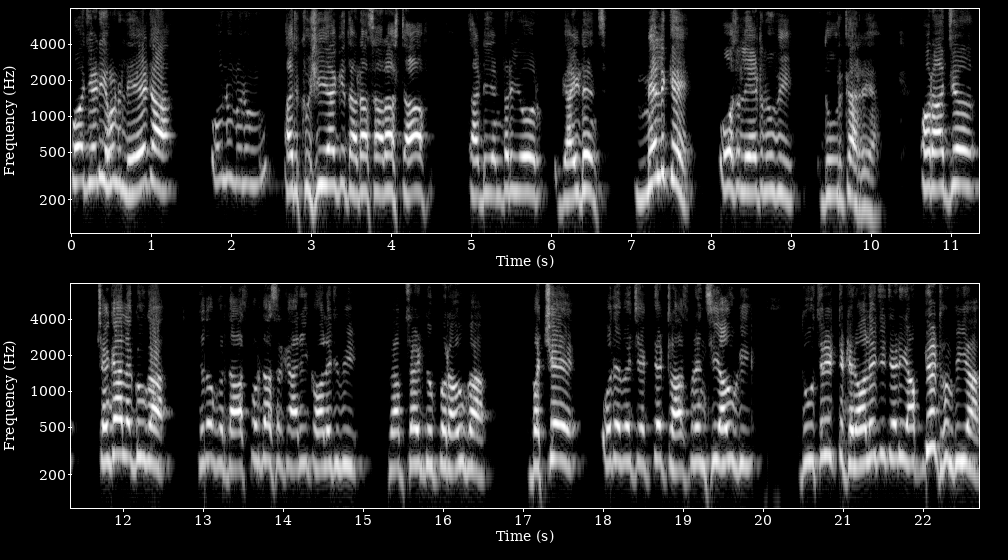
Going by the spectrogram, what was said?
ਉਹ ਜਿਹੜੀ ਹੁਣ ਲੇਟ ਆ, ਉਹਨੂੰ ਮੈਨੂੰ ਅੱਜ ਖੁਸ਼ੀ ਹੈ ਕਿ ਤੁਹਾਡਾ ਸਾਰਾ ਸਟਾਫ ਤੁਹਾਡੀ ਅੰਡਰ ਯੋਰ ਗਾਈਡੈਂਸ ਮਿਲ ਕੇ ਉਸ ਲੇਟ ਨੂੰ ਵੀ ਦੂਰ ਕਰ ਰਿਹਾ। ਔਰ ਅੱਜ ਚੰਗਾ ਲੱਗੂਗਾ ਜਦੋਂ ਗੁਰਦਾਸਪੁਰ ਦਾ ਸਰਕਾਰੀ ਕਾਲਜ ਵੀ ਵੈਬਸਾਈਟ ਦੇ ਉੱਪਰ ਆਊਗਾ, ਬੱਚੇ ਉਹਦੇ ਵਿੱਚ ਇੱਕ ਤੇ ਟਰਾਂਸਪੇਰੈਂਸੀ ਆਊਗੀ, ਦੂਸਰੀ ਟੈਕਨੋਲੋਜੀ ਜਿਹੜੀ ਅਪਡੇਟ ਹੁੰਦੀ ਆ,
